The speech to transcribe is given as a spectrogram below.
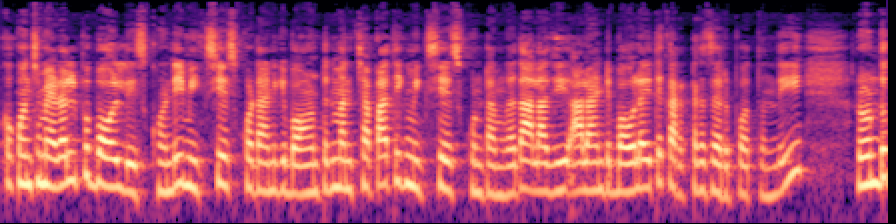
ఒక కొంచెం ఎడల్పు బౌల్ తీసుకోండి. మిక్స్ చేసుకోవడానికి బాగుంటుంది. మనం చపాతీకి మిక్స్ చేసుకుంటాం కదా అలా అలాంటి బౌల్ అయితే కరెక్ట్గా సరిపోతుంది. రెండు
